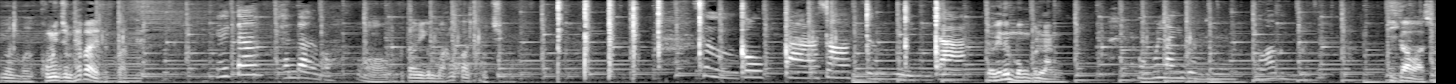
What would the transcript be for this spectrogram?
이건 뭐 고민 좀 해봐야 될 것 같아 일단 된다는 거. 어, 그 다음에 이건 뭐한 가지 고치고 수고하셨습니다. 여기는 몽블랑 몽블랑인데 우리는 뭐 하고 있는 거지? 비가 와서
